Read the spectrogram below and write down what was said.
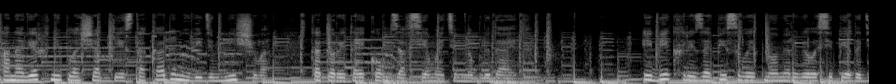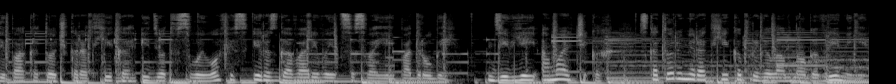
А на верхней площадке эстакады мы видим нищего, который тайком за всем этим наблюдает. И Бигхри записывает номер велосипеда Дипака. Радхика идет в свой офис и разговаривает со своей подругой. Дивьей о мальчиках, с которыми Радхика провела много времени,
